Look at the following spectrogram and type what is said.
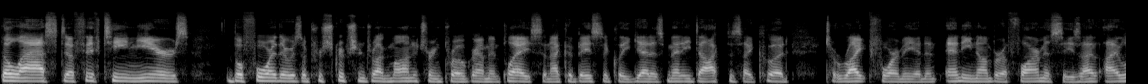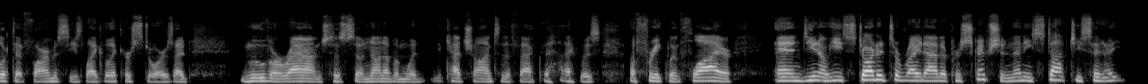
the last uh, 15 years before there was a prescription drug monitoring program in place and i could basically get as many docs as i could to write for me an, any number of pharmacies. I, I looked at pharmacies like liquor stores. I'd move around just so none of them would catch on to the fact that i was a frequent flyer. And you know he started to write out a prescription. Then he stopped. He said hey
